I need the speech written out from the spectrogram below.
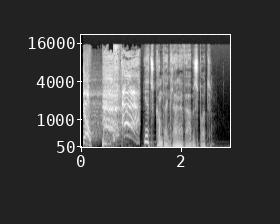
Jetzt kommt ein kleiner Werbespot.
